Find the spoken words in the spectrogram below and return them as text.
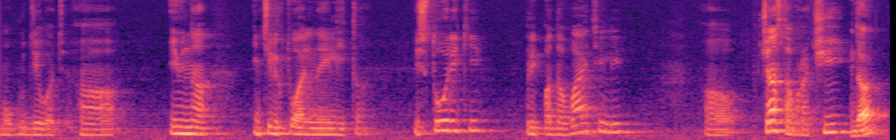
могут делать а, именно интеллектуальная элита. Историки, преподаватели, а, часто врачи. Да.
